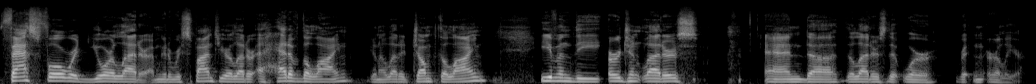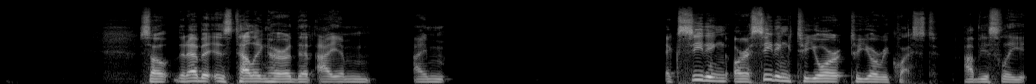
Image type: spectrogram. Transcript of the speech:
fast forward your letter. I'm going to respond to your letter ahead of the line. I'm going to let it jump the line, even the urgent letters and uh, the letters that were written earlier. So the Rebbe is telling her that I am I'm exceeding or acceding to your to your request. Obviously,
